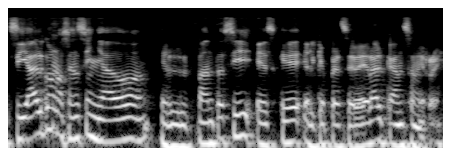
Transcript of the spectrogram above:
si algo nos ha enseñado el fantasy es que el que persevera alcanza, mi rey.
